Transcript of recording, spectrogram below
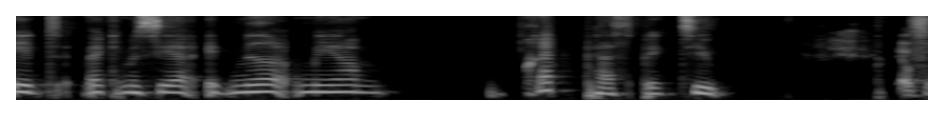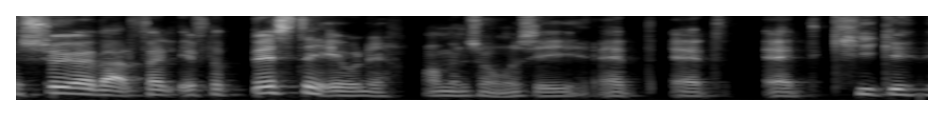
et, hvad kan man sige, et mere, mere bredt perspektiv. Jeg forsøger i hvert fald efter bedste evne, om man så må sige, at, at, at kigge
